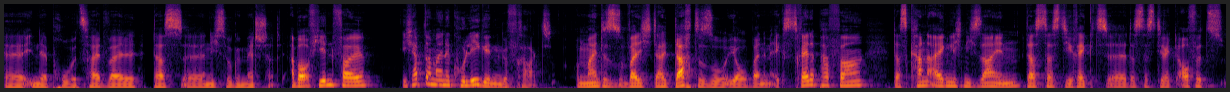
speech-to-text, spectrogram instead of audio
äh, in der Probezeit, weil das äh, nicht so gematcht hat. Aber auf jeden Fall, ich habe da meine Kolleginnen gefragt und meinte, so, weil ich halt dachte so, yo, bei einem Extrait Parfum, das kann eigentlich nicht sein, dass das direkt, äh, dass das direkt aufhört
